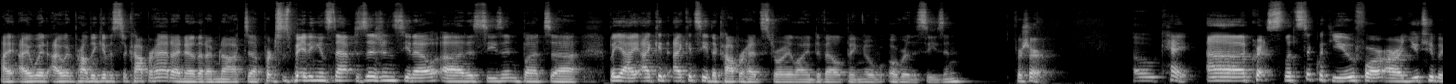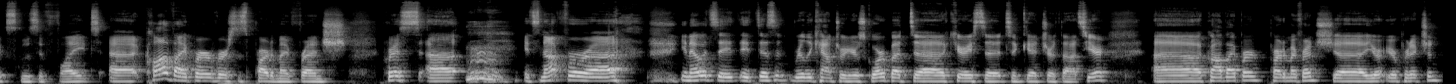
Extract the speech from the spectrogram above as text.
i i would i would probably give this to copperhead i know that i'm not uh, participating in snap decisions you know uh this season but uh but yeah i, I could i could see the copperhead storyline developing over, over the season for sure Okay, uh, Chris, let's stick with you for our YouTube exclusive flight. Uh, Claw Viper versus Pardon My French. Chris, uh, it's not for, uh, you know, it's it, it doesn't really count toward your score, but uh, curious to, to get your thoughts here. Uh, Claw Viper, Pardon My French, uh, your, your prediction?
